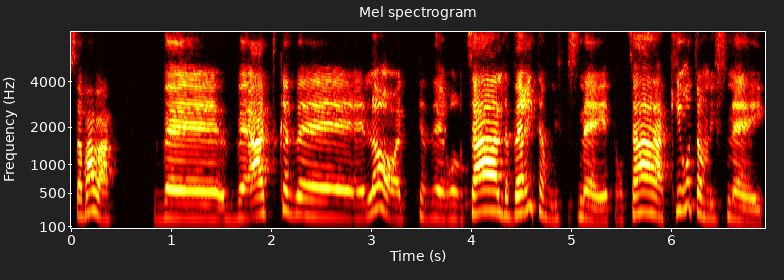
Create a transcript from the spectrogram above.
סבבה. ו, ואת כזה, לא, את כזה רוצה לדבר איתם לפני, את רוצה להכיר אותם לפני,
